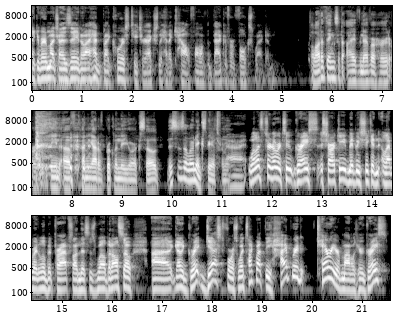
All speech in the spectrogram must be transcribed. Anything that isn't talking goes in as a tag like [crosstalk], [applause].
Thank you very much, Isaiah. You know, I had my chorus teacher actually had a cow fall off the back of her Volkswagen. A lot of things that I've never heard or seen of coming out of Brooklyn, New York. So this is a learning experience for me. All right. Well, let's turn over to Grace Sharkey. Maybe she can elaborate a little bit, perhaps, on this as well. But also, uh, got a great guest for us. We'll talk about the hybrid carrier model here, Grace.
